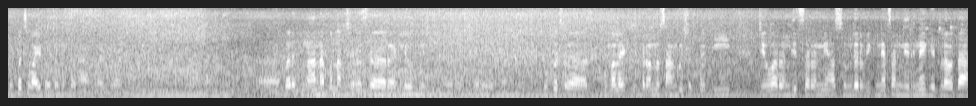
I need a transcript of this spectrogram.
खूपच वाईट होतं होतं हा, वाईट वाटलं. अं, बरं नाना पण अक्षरच रडले होते. खूपच तुम्हाला एक मित्रांनो सांगू शकतो की जेव्हा रणजित सरांनी हा सुंदर विकण्याचा निर्णय घेतला होता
